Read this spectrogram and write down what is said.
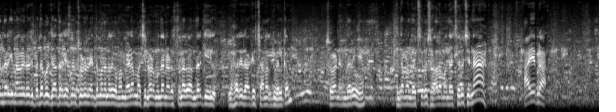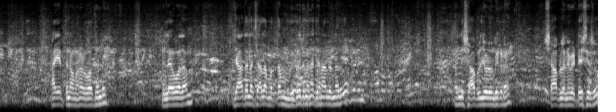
అందరికీ మనం ఈరోజు పెద్దపూర్ జాతరకి వచ్చినాం. చూడండి ఎంతమంది ఉన్నారు? మా మేడం మా చిన్నోడు ముందర నడుస్తున్నారు. అందరికీ లహరి రాకేష్ ఛానల్కి వెల్కమ్. చూడండి అందరూ ఎంతమంది వచ్చారు? చాలా మంది వచ్చారు. చిన్న హాయ్ హాయ్ చెప్తున్నావు మనోడు పోతుండు. వెళ్ళే పోదాం. జాతరలో చాలా మొత్తం విపరీతమైన జనాలు ఉన్నారు. అన్ని షాపులు చూడండి ఇక్కడ. షాపులన్నీ పెట్టేసారు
